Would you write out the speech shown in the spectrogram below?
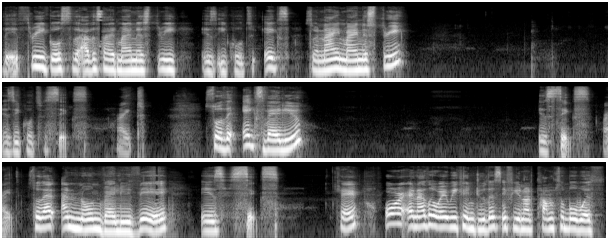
The 3 goes to the other side. Minus 3 is equal to x. So 9 minus 3 is equal to 6 right so the x value is 6 right? So that unknown value there is 6 okay? Or another way we can do this if you're not comfortable with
